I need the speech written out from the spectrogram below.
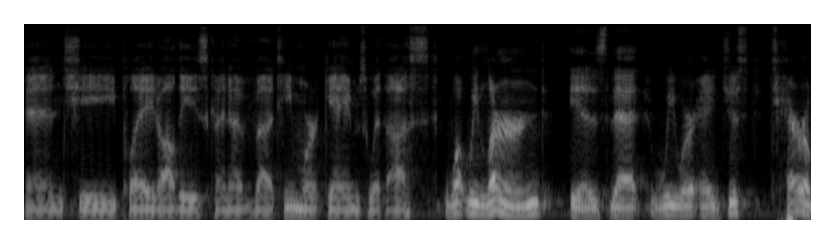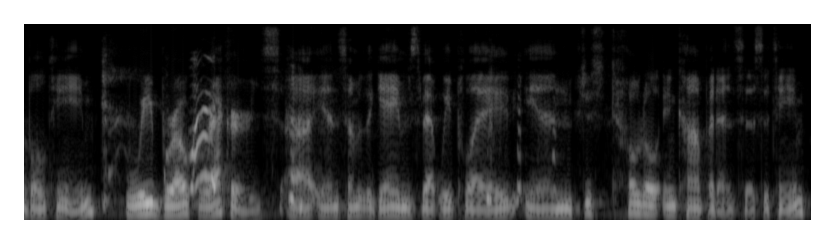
and she played all these kind of uh, teamwork games with us. What we learned is that we were a just terrible team. We broke records uh, in some of the games that we played in just total incompetence as a team.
